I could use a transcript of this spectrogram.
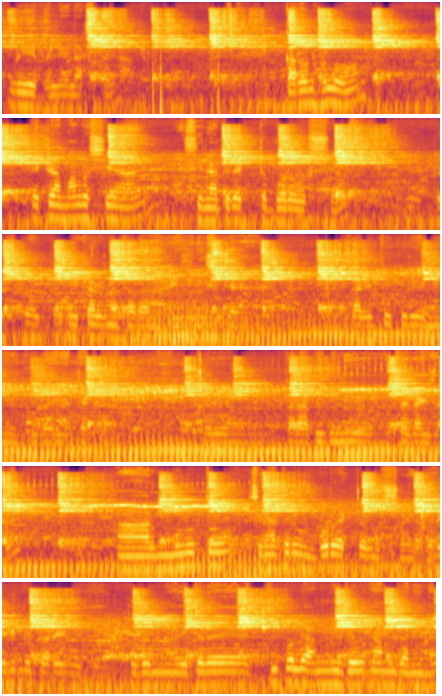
পুড়িয়ে ফেলে লাস্টে। কারণ হলো এটা মালয়েশিয়ায় চীনাদের একটা বড় উৎসব এই কারণে তারা এই জিনিসটা গাড়িতে করে নিয়ে ঘুরাই দেখা এবং তারা বিভিন্ন জায়গায় যায়। আর মূলত চীনাদের বড় একটা অনুষ্ঠান এটা। কিন্তু গাড়ির এই জন্য এটারে কী বলে আমি নিজেও নাম জানি না।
